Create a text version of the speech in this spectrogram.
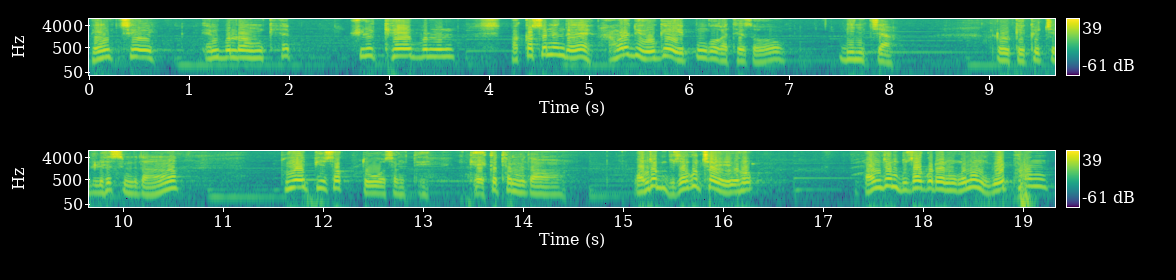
벤츠 엠블럼 캡, 휠 캡을 바꿨었는데 아무래도 이게 예쁜 것 같아서 민자 이렇게 교체를 했습니다. VIP석 도어 상태 깨끗합니다. 완전 무사고 차예요. 완전 무사고라는 거는 외판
